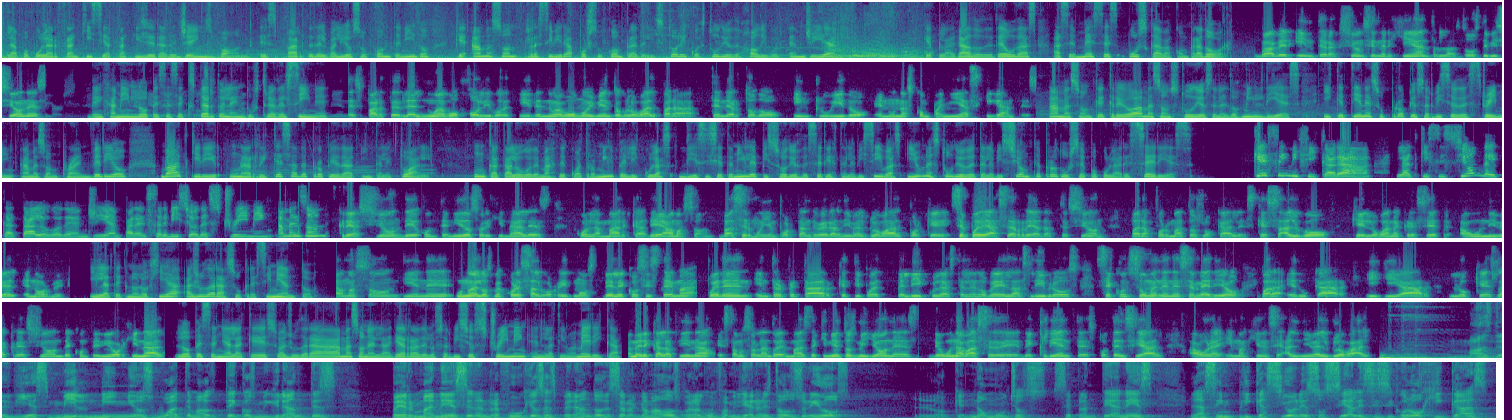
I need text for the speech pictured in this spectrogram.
La popular franquicia taquillera de James Bond es parte del valioso contenido que Amazon recibirá por su compra del histórico estudio de Hollywood MGM, que plagado de deudas hace meses buscaba comprador va a haber interacción, sinergia entre las dos divisiones. Benjamín López es experto en la industria del cine. Es parte del nuevo Hollywood y del nuevo movimiento global para tener todo incluido en unas compañías gigantes. Amazon, que creó Amazon Studios en el 2010 y que tiene su propio servicio de streaming Amazon Prime Video, va a adquirir una riqueza de propiedad intelectual un catálogo de más de 4.000 películas, 17.000 episodios de series televisivas y un estudio de televisión que produce populares series. ¿Qué significará la adquisición del catálogo de MGM para el servicio de streaming Amazon? Creación de contenidos originales con la marca de Amazon. Va a ser muy importante ver al nivel global porque se puede hacer readaptación para formatos locales, que es algo que lo van a crecer a un nivel enorme. Y la tecnología ayudará a su crecimiento. Amazon tiene uno de los mejores algoritmos del ecosistema. Pueden interpretar qué tipo de películas, telenovelas, libros se consumen en ese medio para educar y guiar lo que es la creación de contenido original. López señala que eso ayudará a Amazon en la guerra de los servicios streaming en Latinoamérica. América Latina, estamos hablando de más de 500 millones de una base de, de clientes potencial. Ahora imagínense al nivel global. Más de 10.000 niños guatemaltecos migrantes permanecen en refugios esperando de ser reclamados por algún familiar en Estados Unidos. Lo que no muchos se plantean es las implicaciones sociales y psicológicas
